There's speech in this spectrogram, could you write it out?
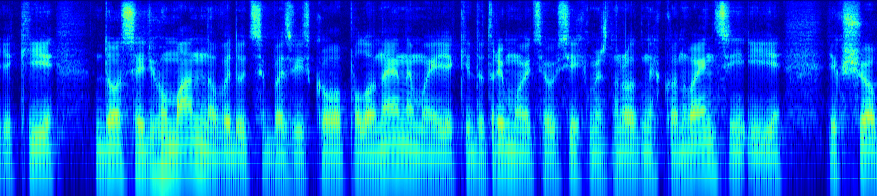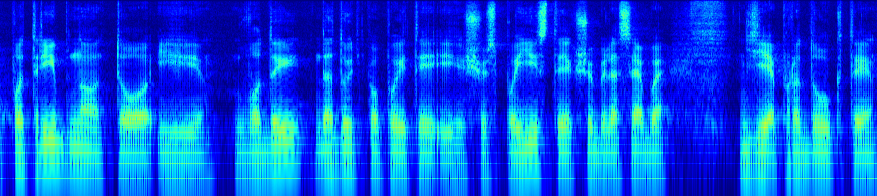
які досить гуманно ведуть себе з військовополоненими, які дотримуються усіх міжнародних конвенцій. І якщо потрібно, то і води дадуть попити, і щось поїсти, якщо біля себе є продукти.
